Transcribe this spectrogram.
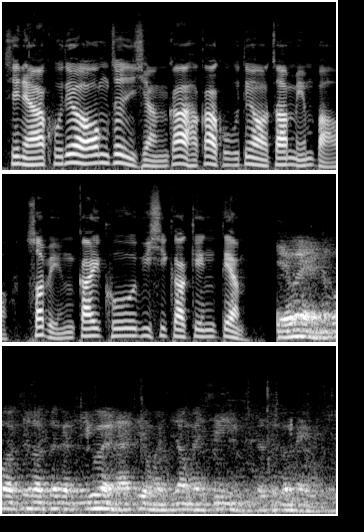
新营区长王正祥甲客家区长张明宝说明该区美食甲景点。协会能够借助这个机会来替我们让我们新颖的这个美食。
